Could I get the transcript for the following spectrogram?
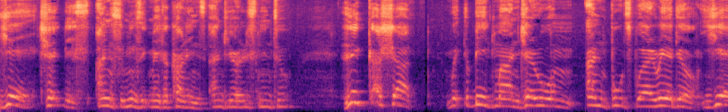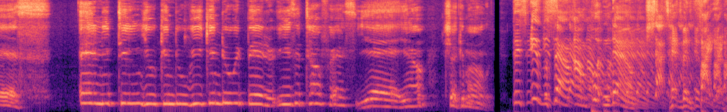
Yeah, check this. Some music maker Collins, and you're listening to Lick a Shot with the big man Jerome and Boots Boy Radio. Yes, anything you can do, he can do it better. He's the toughest. Yeah, you know, check him out. This is the sound I'm putting down. Shots have been fired.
